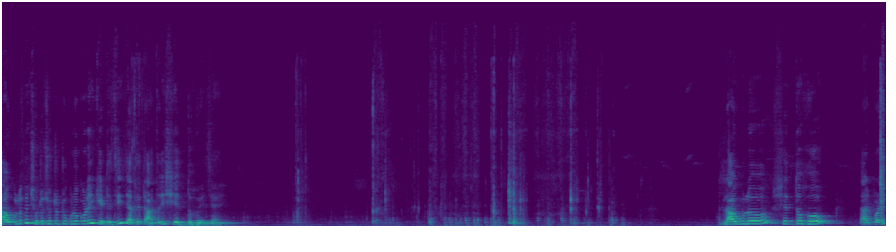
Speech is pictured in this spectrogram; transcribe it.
লাউগুলোকে ছোট ছোট টুকরো করেই কেটেছি যাতে তাড়াতাড়ি সেদ্ধ হয়ে যায়। লাউগুলো সেদ্ধ হোক, তারপরে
